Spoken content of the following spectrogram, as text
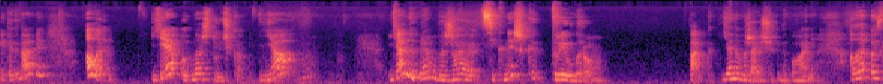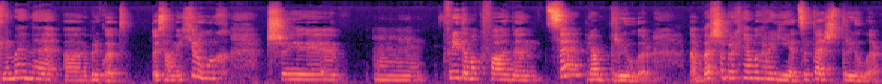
і так далі. Але є одна штучка. Я, я не прям вважаю ці книжки трилером. Так, я не вважаю, що вони погані. Але ось для мене, е, наприклад, той самий хірург чи Фріда Макфаден це прям трилер. Там перша брехня виграє, це теж трилер.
